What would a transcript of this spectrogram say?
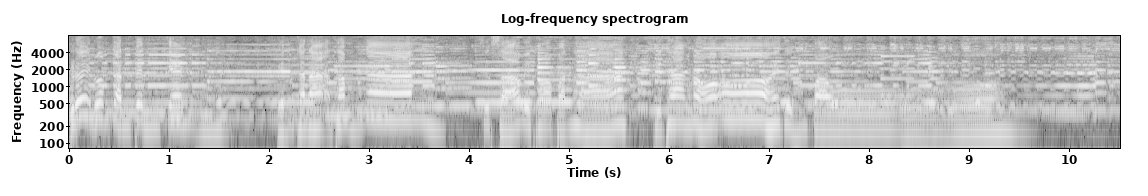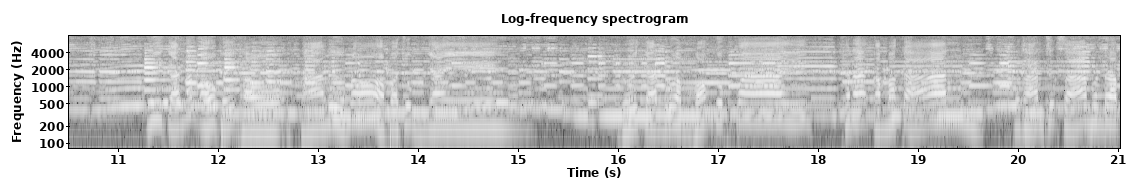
เรื่อยรวมกันเป็นแก๊งเป็นคณะทำงาน ศึกษาวิเคราะห์ปัญหาที่ทางนอให้ถึงเป่ามีการนำเอาไปเขาหาลือนอประชุมใหญ่ โดยการร่วมของทุกฝ่ายคณะกรรมการ สถานศึกษาเพิ่นรับ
